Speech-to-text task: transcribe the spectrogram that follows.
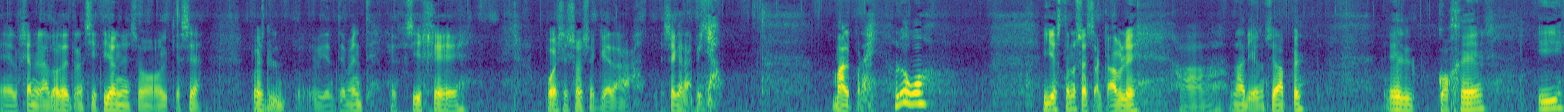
el generador de transiciones o el que sea, pues evidentemente exige, pues eso se queda, se queda pillado. Mal por ahí. Luego, y esto no es sacable a nadie, no sea Apple, el coger y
